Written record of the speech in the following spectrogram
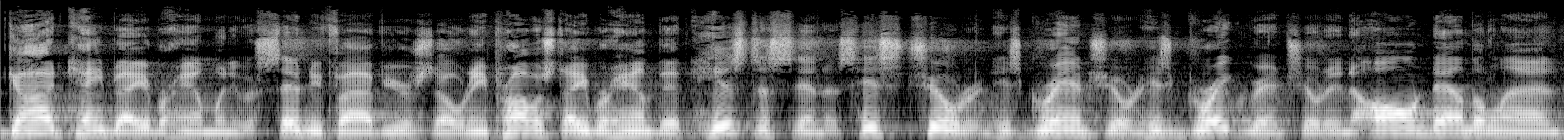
God came to Abraham when he was 75 years old, and he promised Abraham that his descendants, his children, his grandchildren, his great grandchildren, and on down the line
